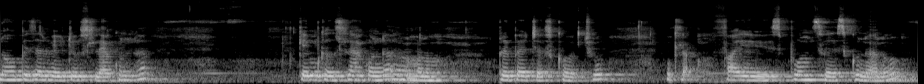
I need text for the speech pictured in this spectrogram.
నో ప్రిజర్వేటివ్స్ లేకుండా కెమికల్స్ లేకుండా మనం ప్రిపేర్ చేసుకోవచ్చు. ఇట్లా ఫైవ్ స్పూన్స్ వేసుకున్నాను.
